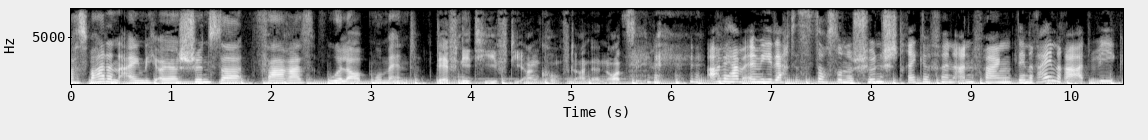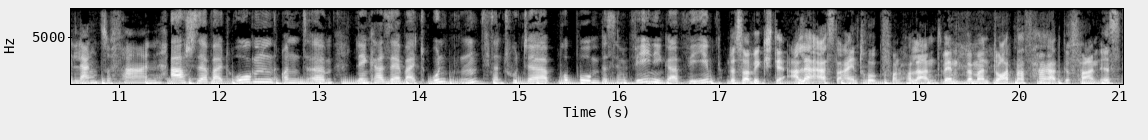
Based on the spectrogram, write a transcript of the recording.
Was war denn eigentlich euer schönster Fahrradurlaub-Moment? Definitiv die Ankunft an der Nordsee. Aber ah, wir haben irgendwie gedacht, das ist doch so eine schöne Strecke für den Anfang, den Rheinradweg lang zu fahren. Arsch sehr weit oben und ähm, Lenker sehr weit unten. Dann tut der Popo ein bisschen weniger weh. Und das war wirklich der allererste Eindruck von Holland. Wenn, wenn man dort mal Fahrrad gefahren ist,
